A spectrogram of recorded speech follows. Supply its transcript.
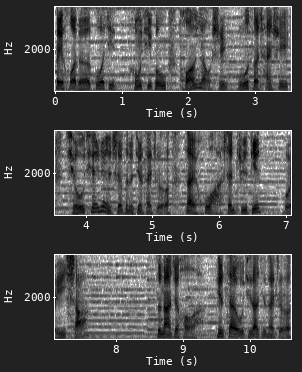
被获得郭靖、洪七公、黄药师、无色禅师、裘千仞身份的竞赛者，在华山之巅围杀。自那之后啊，便再无其他竞赛者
